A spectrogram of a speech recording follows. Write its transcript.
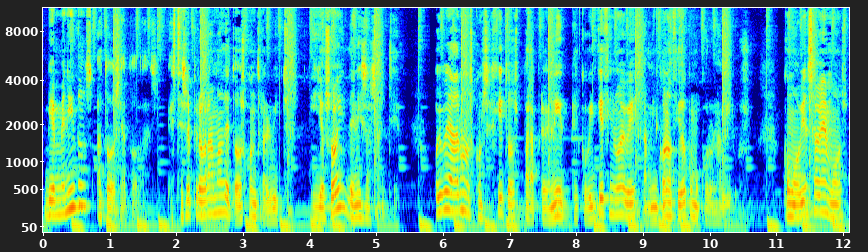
Bienvenidos a todos y a todas. Este es el programa de Todos contra el Bicho y yo soy Denisa Sánchez. Hoy voy a dar unos consejitos para prevenir el COVID-19, también conocido como coronavirus. Como bien sabemos,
